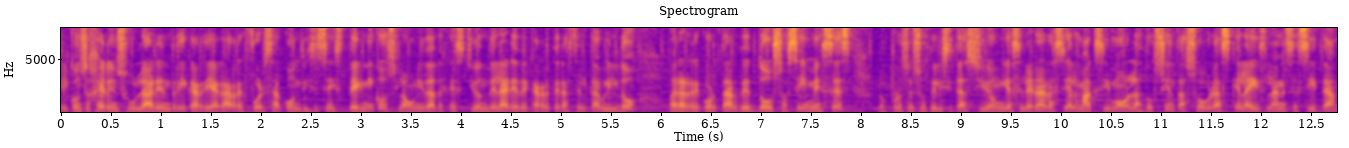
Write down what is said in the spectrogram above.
El consejero insular Enrique Arriaga refuerza con 16 técnicos la unidad de gestión del área de carreteras del Cabildo para recortar de dos a seis meses los procesos de licitación y acelerar hacia el máximo las 200 obras que la isla necesita.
